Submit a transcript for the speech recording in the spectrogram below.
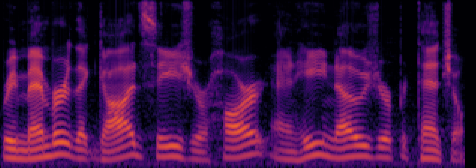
Remember that God sees your heart and He knows your potential.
